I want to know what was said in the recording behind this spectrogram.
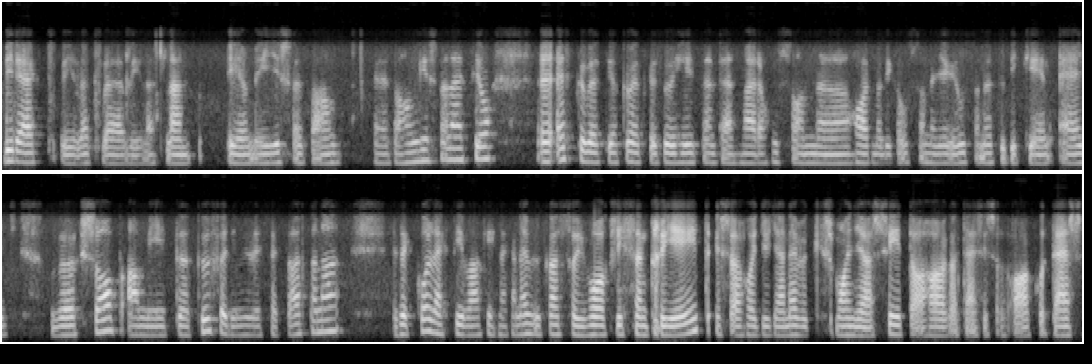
direkt, illetve véletlen élmény is ez a, ez a hanginstalláció. Ezt követi a következő héten, tehát már a 23 a 24 25-én egy workshop, amit külföldi művészek tartanak. Ezek kollektívak, akiknek a nevük az, hogy Walk, Listen, Create, és ahogy ugye a nevük is mondja, a séta, a hallgatás és az alkotás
